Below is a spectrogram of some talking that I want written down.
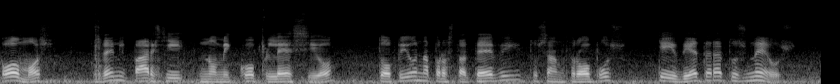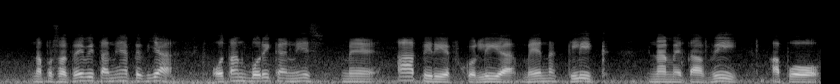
Όμως δεν υπάρχει νομικό πλαίσιο το οποίο να προστατεύει τους ανθρώπους και ιδιαίτερα τους νέους. Να προστατεύει τα νέα παιδιά. Όταν μπορεί κανείς με άπειρη ευκολία, με ένα κλικ να μεταβεί από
